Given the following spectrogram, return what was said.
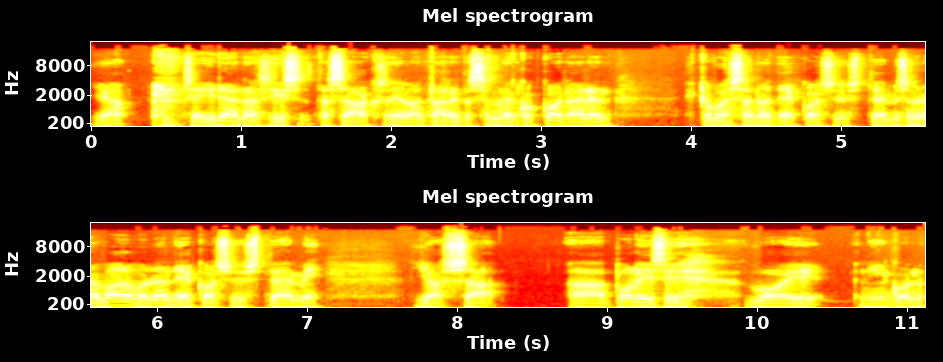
ja se ideana siis tässä Axonilla on tarjota semmoinen kokonainen, ehkä voisi sanoa, että ekosysteemi, semmoinen valvonnan ekosysteemi, jossa ää, poliisi voi niin kuin,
